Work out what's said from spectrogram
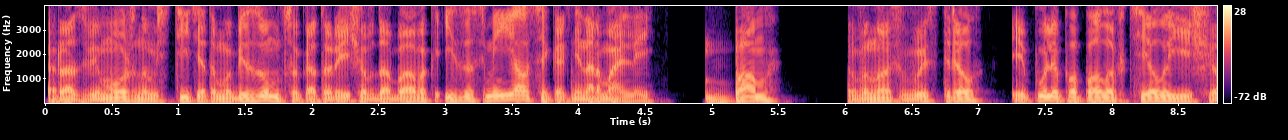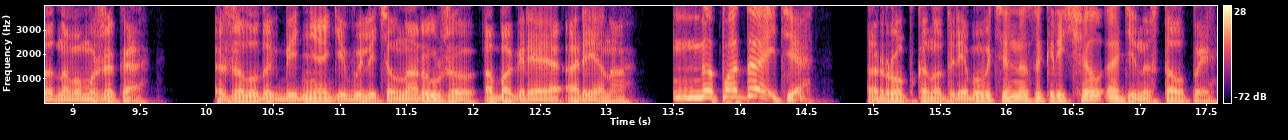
Разве можно мстить этому безумцу, который еще вдобавок и засмеялся как ненормальный? Бам! Вновь выстрел, и пуля попала в тело еще одного мужика. Желудок бедняги вылетел наружу, обогряя арену. «Нападайте!» Робко, но требовательно закричал один из толпы.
